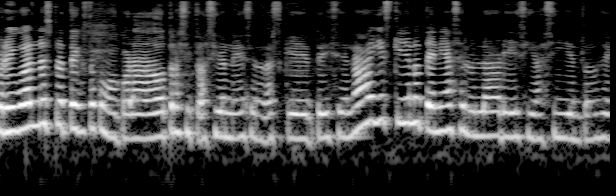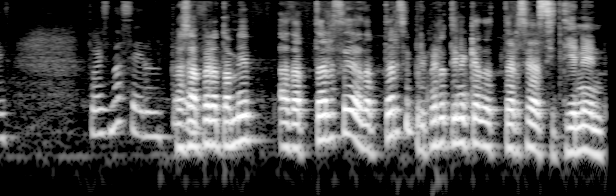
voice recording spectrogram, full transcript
pero igual no es pretexto como para otras situaciones en las que te dicen, ay, es que yo no tenía celulares y así, entonces pues no sé. O sea, pero también adaptarse, adaptarse, primero tiene que adaptarse a si tienen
